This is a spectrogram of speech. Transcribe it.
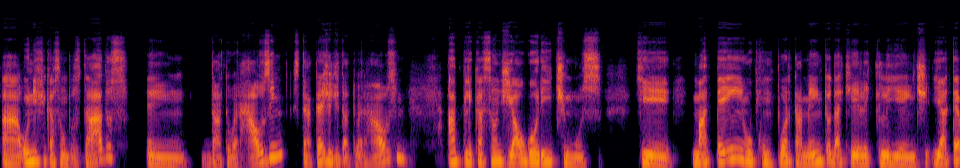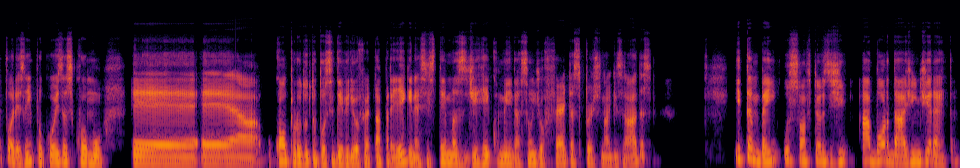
a unificação dos dados em data warehousing, estratégia de data warehousing, aplicação de algoritmos que mapeiem o comportamento daquele cliente e até, por exemplo, coisas como é, é, qual produto você deveria ofertar para ele, né? sistemas de recomendação de ofertas personalizadas e também os softwares de abordagem direta,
